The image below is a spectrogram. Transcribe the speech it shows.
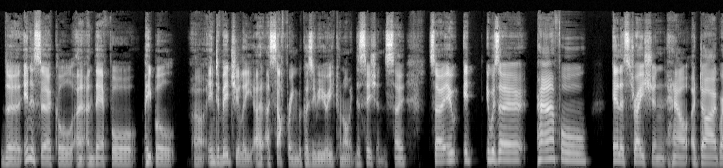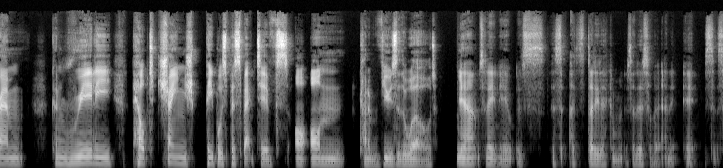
the inner circle and, and therefore people uh, individually are, are, suffering because of your economic decisions. So, so it, it it was a powerful illustration how a diagram can really help to change people's perspectives on, on kind of views of the world. Yeah, absolutely. It was. I studied economics a little bit, and it, it's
